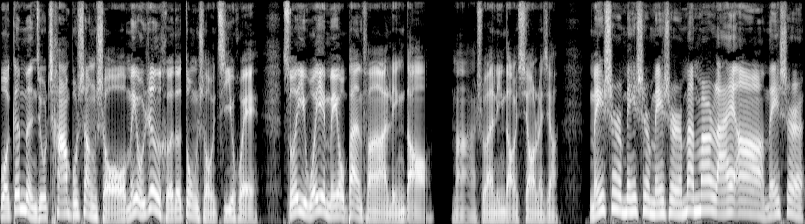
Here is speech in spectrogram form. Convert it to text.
我根本就插不上手，没有任何的动手机会，所以我也没有办法啊，领导。”妈，说完，领导笑了笑：“没事儿，没事儿，没事儿，慢慢来啊，没事儿，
